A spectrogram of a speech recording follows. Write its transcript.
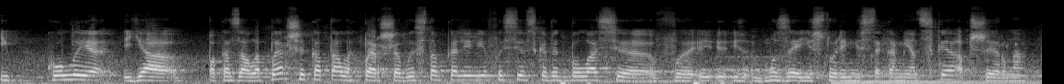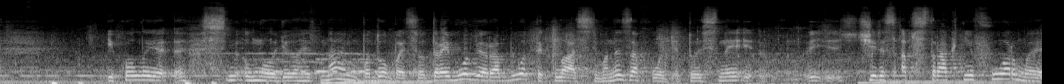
І коли я показала перший каталог, перша виставка Лілії Фесівська відбулася в музеї історії міста Кам'янське, обширна. І коли е, молоді нам подобається драйвові роботи класні, вони заходять. Тобто не і- через абстрактні форми,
